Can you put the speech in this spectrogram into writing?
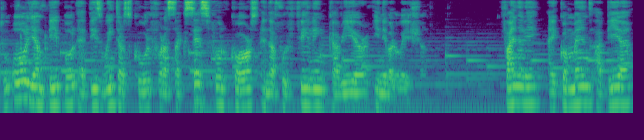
to all young people at this winter school for a successful course and a fulfilling career in evaluation. Finally, I commend APEA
